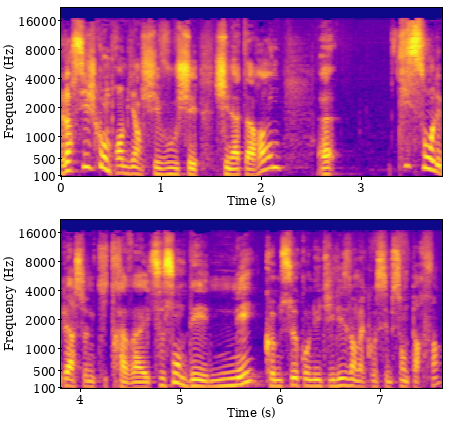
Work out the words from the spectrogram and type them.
Alors si je comprends bien chez vous, chez, chez Natarom, qui sont les personnes qui travaillent? Ce sont des nez comme ceux qu'on utilise dans la conception de parfums?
